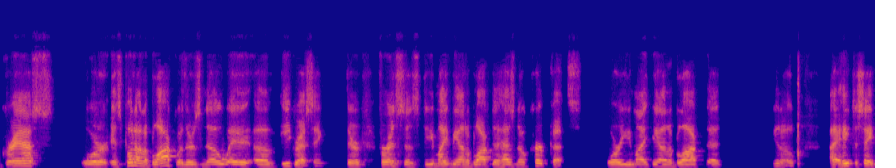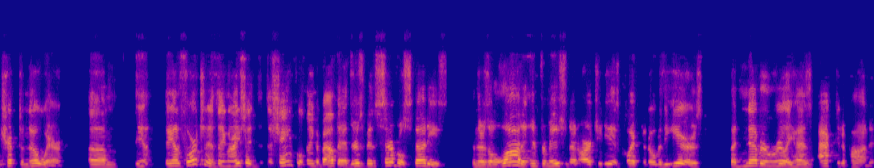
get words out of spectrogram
grass, or it's put on a block where there's no way of egressing. There, for instance, you might be on a block that has no curb cuts, or you might be on a block that, you know, I hate to say trip to nowhere. Um, the, the unfortunate thing, or I said the shameful thing about that, there's been several studies and there's a lot of information that RTD has collected over the years, but never really has acted upon it.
